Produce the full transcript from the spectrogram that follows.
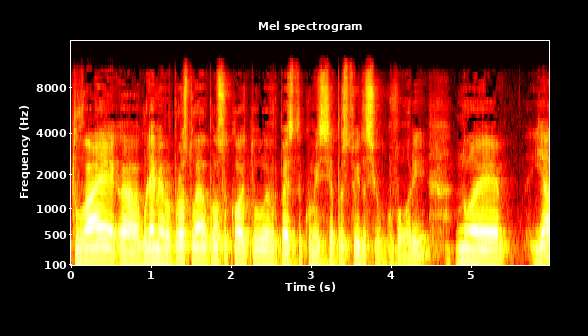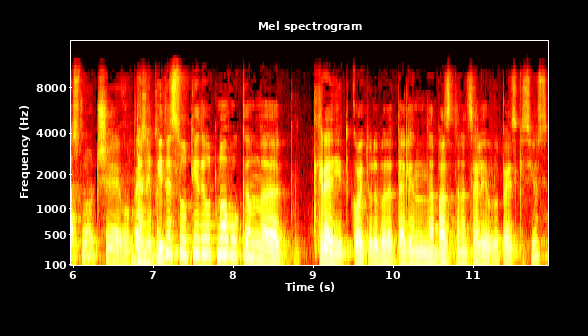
Това е а, големия въпрос. Това е въпросът, който Европейската комисия предстои да си отговори. Но е ясно, че Европейската... Да не би да се отиде отново към а, кредит, който да бъде теглен на базата на целия Европейски съюз?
